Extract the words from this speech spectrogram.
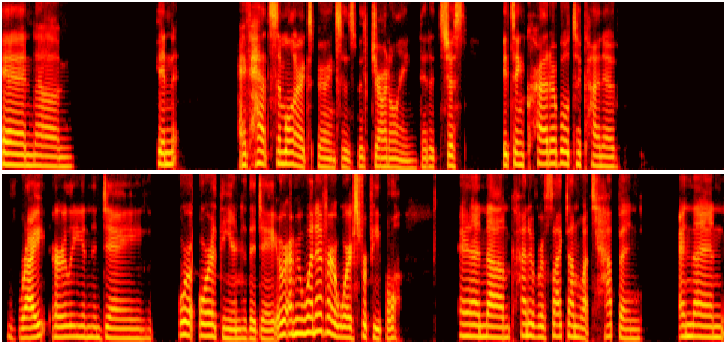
And um, in I've had similar experiences with journaling that it's just it's incredible to kind of write early in the day or or at the end of the day or I mean whatever works for people and um, kind of reflect on what's happened and then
